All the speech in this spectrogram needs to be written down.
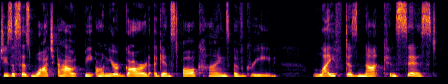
Jesus says, Watch out, be on your guard against all kinds of greed. Life does not consist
